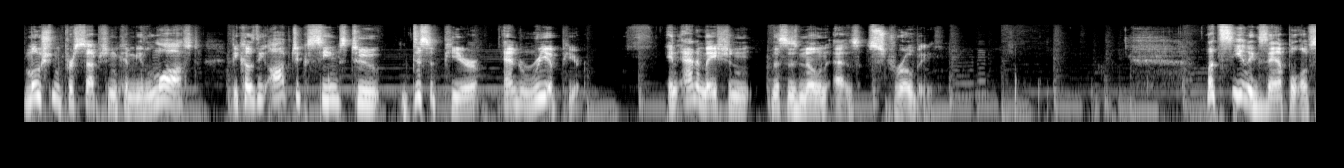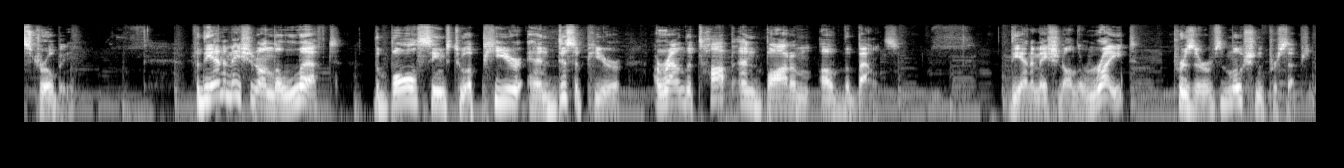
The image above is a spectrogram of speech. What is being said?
motion perception can be lost because the object seems to disappear and reappear. In animation, this is known as strobing. Let's see an example of strobing. For the animation on the left, the ball seems to appear and disappear around the top and bottom of the bounce. The animation on the right preserves motion perception.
